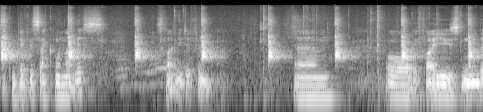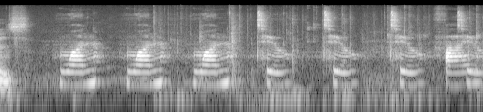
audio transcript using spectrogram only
I can pick the second one like this, slightly different. Um, or if I use numbers, One, one, one, two, two, two, five, two,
